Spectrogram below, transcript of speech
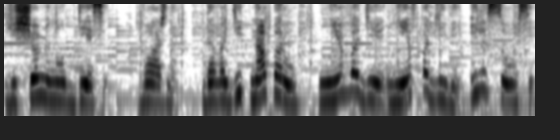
еще минут 10. Важно доводить на пару, не в воде, не в подливе или в соусе,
